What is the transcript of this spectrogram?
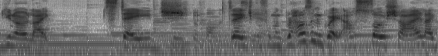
you know like stage Stage performances, stage yeah. performance, but I wasn't great. I was so shy. Like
